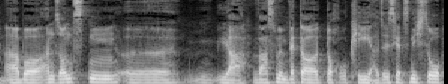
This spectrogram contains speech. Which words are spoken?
Mhm. Aber ansonsten äh, ja, war es mit dem Wetter doch okay. Also ist jetzt nicht so,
